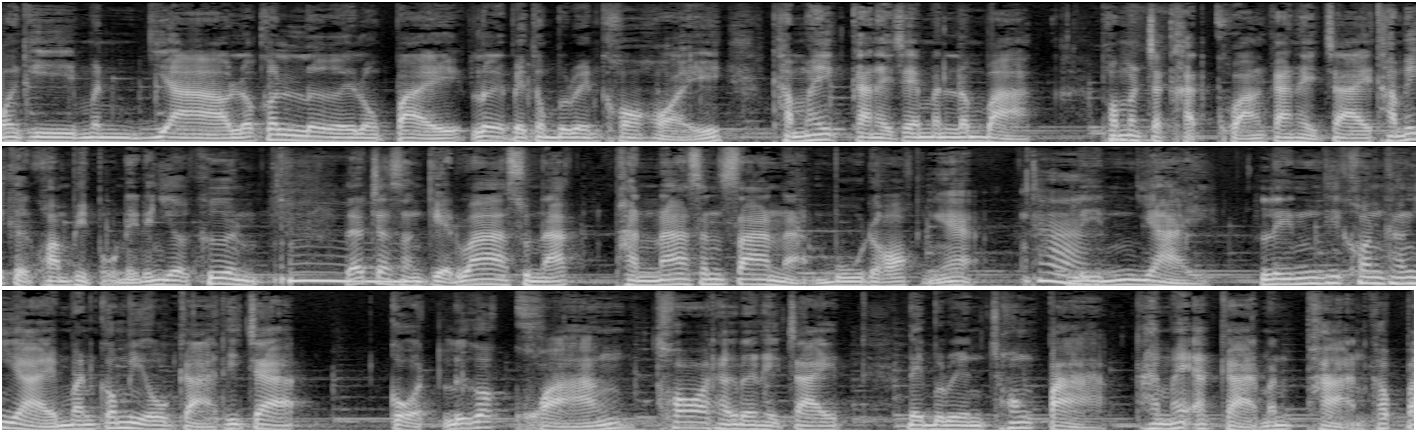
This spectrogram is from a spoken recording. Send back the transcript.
บางทีมันยาวแล้วก็เลยลงไปเลยไปตรงบริเวณคอหอยทำให้การหายใจมันลำบาก เพราะมันจะขัดขวางการหายใจทำให้เกิดความผิดปกติได้เยอะขึ้น แล้วจะสังเกตว่าสุนัขพันธุ์หน้าสั้นๆอะบูลด็อกอย่างเงี้ยค่ะลิ้นใหญ่ ลิ้นที่ค่อนข้างใหญ่ มันก็มีโอกาสที่จะกดหรือก็ขวางท่อทางเดินหายใจ ในบริเวณช่องปากทำให้อากาศมันผ่านเข้าไป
